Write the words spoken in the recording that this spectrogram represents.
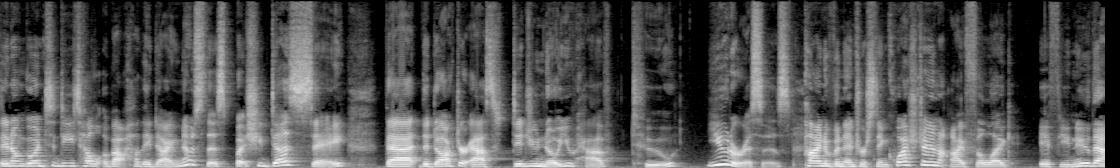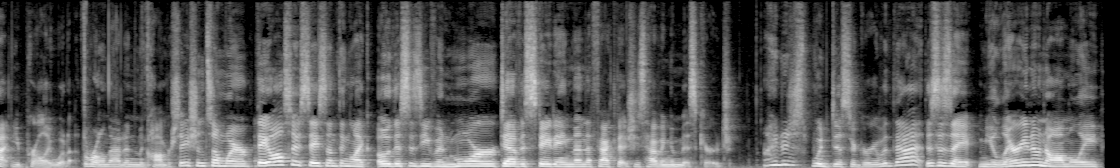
They don't go into detail about how they diagnose this, but she does say that the doctor asked, Did you know you have two uteruses? Kind of an interesting question. I feel like if you knew that, you probably would have thrown that in the conversation somewhere. They also say something like, oh, this is even more devastating than the fact that she's having a miscarriage. I just would disagree with that. This is a Mullerian anomaly,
